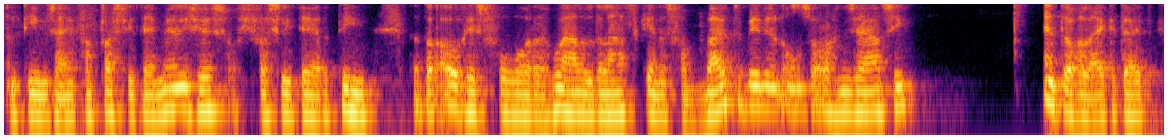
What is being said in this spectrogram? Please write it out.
een team zijn van facilitaire managers of je facilitaire team, dat er oog is voor hoe halen we de laatste kennis van buiten binnen in onze organisatie. En tegelijkertijd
